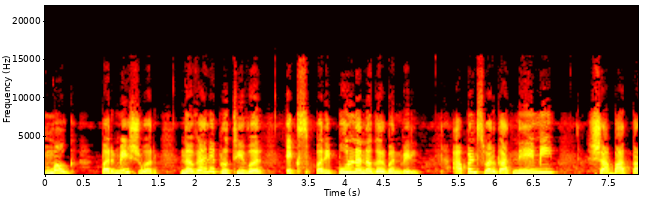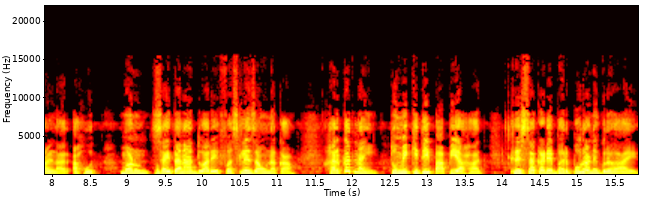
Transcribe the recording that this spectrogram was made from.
मग परमेश्वर नव्याने पृथ्वीवर एक परिपूर्ण नगर बनवेल. आपण स्वर्गात नेहमी शाबात पाळणार आहोत. म्हणून सैतानाद्वारे फसले जाऊ नका. हरकत नाही. तुम्ही किती पापी आहात. ख्रिस्ताकडे भरपूर अनुग्रह आहे.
